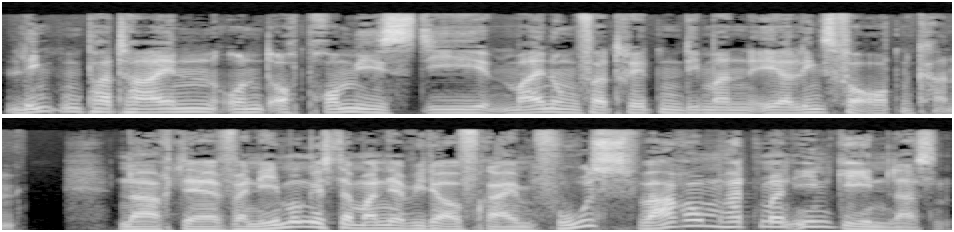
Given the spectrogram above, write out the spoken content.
linken Parteien und auch Promis, die Meinungen vertreten, die man eher links verorten kann. Nach der Vernehmung ist der Mann ja wieder auf freiem Fuß. Warum hat man ihn gehen lassen?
